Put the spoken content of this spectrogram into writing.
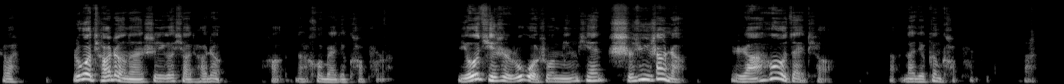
是吧？如果调整呢是一个小调整，好，那后边就靠谱了。尤其是如果说明天持续上涨，然后再调啊，那就更靠谱了啊。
